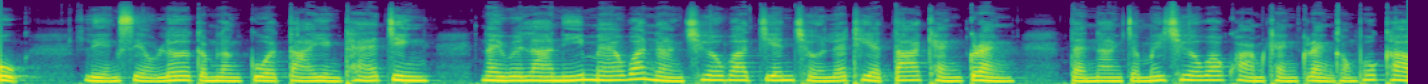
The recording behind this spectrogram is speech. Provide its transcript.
บุก เหลียงเสี่ยวเล่อกำลังกลัวตายอย่างแท้จริง ในเวลานี้แม้ว่านางเชื่อว่าเจียนเฉินและเทียต้าแข็งแกร่ง แต่นางจะไม่เชื่อว่าความแข็งแกร่งของพวกเขา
